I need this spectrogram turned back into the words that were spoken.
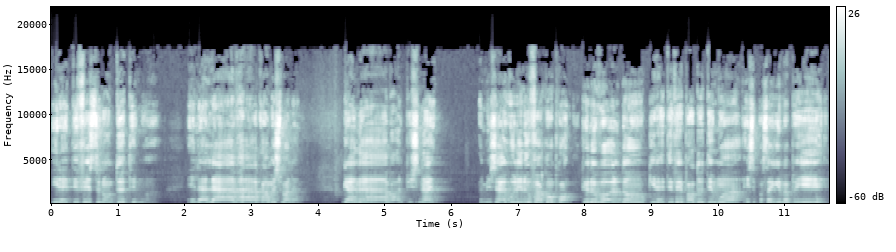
il a été fait selon deux témoins. Et la lave Ganav al La Mishnah voulait nous faire comprendre que le vol, donc, il a été fait par deux témoins et c'est pour ça qu'il va payer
